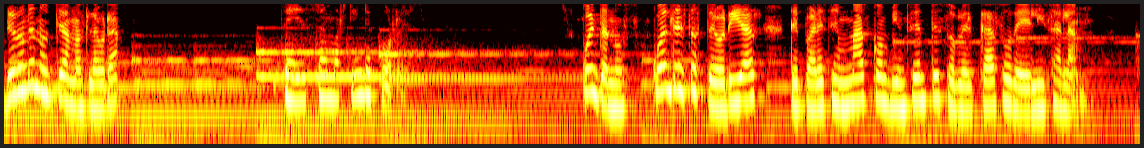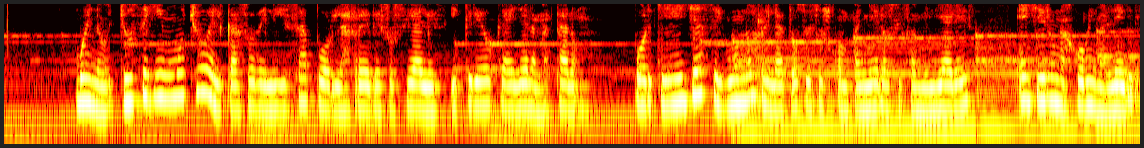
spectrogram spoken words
¿De dónde nos llamas, Laura? De San Martín de Porres. Cuéntanos, ¿cuál de estas teorías te parece más convincente sobre el caso de Elisa Lam? Bueno, yo seguí mucho el caso de Lisa por las redes sociales y creo que a ella la mataron. Porque ella, según los relatos de sus compañeros y familiares, ella era una joven alegre.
